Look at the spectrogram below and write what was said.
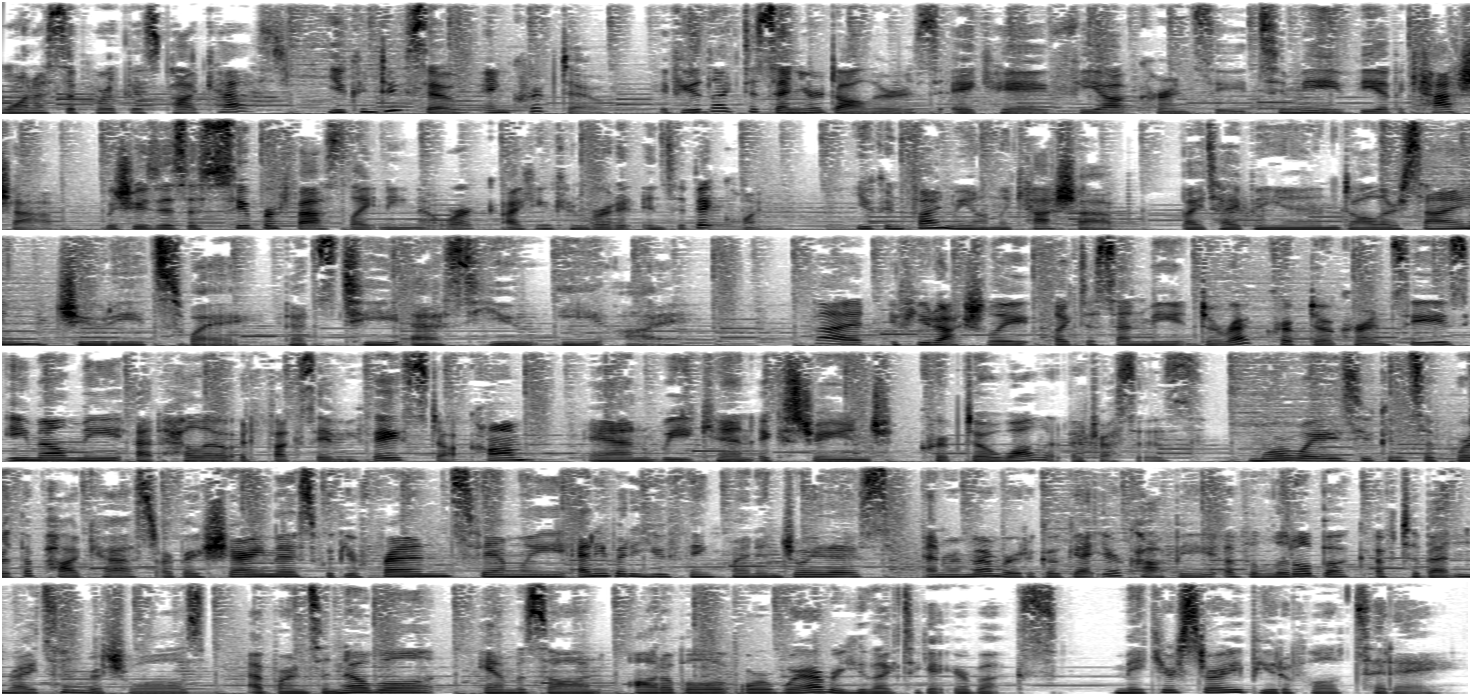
Want to support this podcast? You can do so in crypto. If you'd like to send your dollars, aka fiat currency, to me via the Cash App, which uses a super fast Lightning network, I can convert it into Bitcoin. You can find me on the Cash App by typing in dollar sign Judy Tsuei. That's T S U E I. But if you'd actually like to send me direct cryptocurrencies, email me at hello at fucksavingface.com and we can exchange crypto wallet addresses. More ways you can support the podcast are by sharing this with your friends, family, anybody you think might enjoy this. And remember to go get your copy of the Little Book of Tibetan Rites and Rituals at Barnes & Noble, Amazon, Audible, or wherever you like to get your books. Make your story beautiful today.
